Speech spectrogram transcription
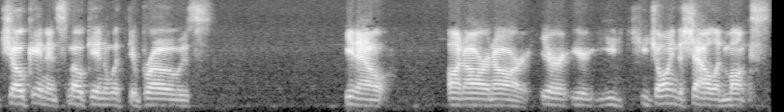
joking and smoking with your bros, you know, on R and R. You're you're you you join the Shaolin monks.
